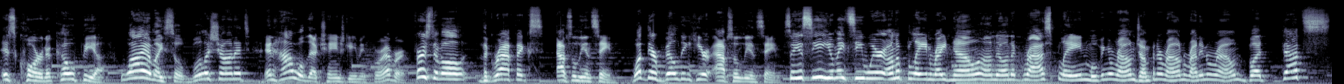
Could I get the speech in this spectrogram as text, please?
is Cornucopia. Why am I so bullish on it? And how will that change gaming forever? First of all, the graphics, absolutely insane. What they're building here, absolutely insane. So you see, you might see we're on a plane right now, on, on a grass plane, moving around, jumping around, running around, but that's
